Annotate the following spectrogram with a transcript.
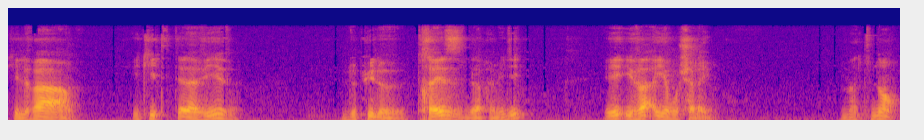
qu'il va, il quitte Tel Aviv depuis le 13 de l'après-midi, et il va à Yerushalayim. Maintenant,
